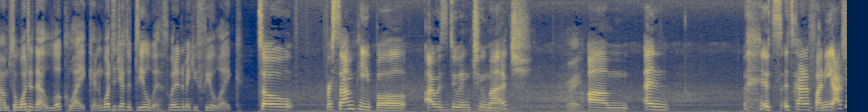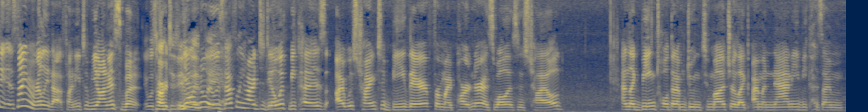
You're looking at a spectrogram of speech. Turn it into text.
Um, so, what did that look like, and what did you have to deal with? What did it make you feel like? So, for some people, I was doing too much. Right. Um, and it's it's kind of funny. Actually, it's not even really that funny to be honest, but it was hard to deal with. yeah, with. no, it was definitely hard to deal with because I was trying to be there for my partner as well as his child and like being told that I'm doing too much or like I'm a nanny because I'm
